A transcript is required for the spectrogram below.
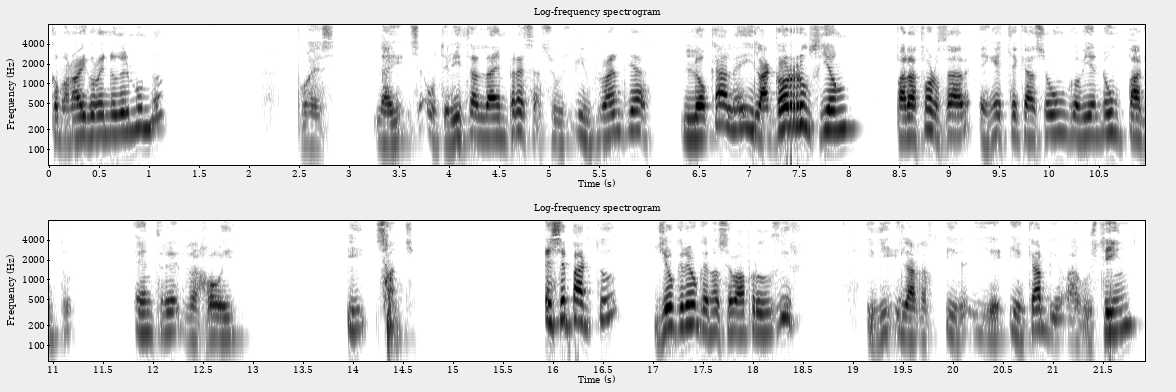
Como no hay gobierno del mundo, pues utilizan las empresas sus influencias locales y la corrupción para forzar, en este caso, un gobierno, un pacto entre Rajoy y Sánchez. Ese pacto yo creo que no se va a producir. Y, y, en cambio, Agustín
